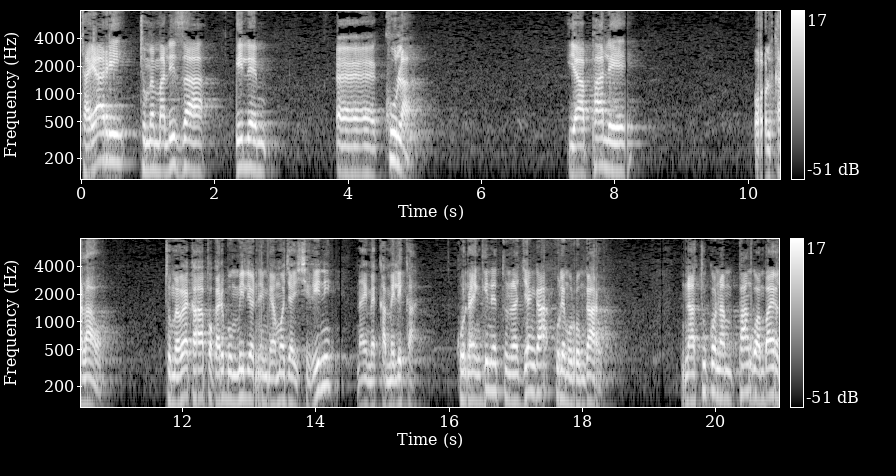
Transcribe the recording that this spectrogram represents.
Tayari tumemaliza ile eh, kula ya pale Olkalao. Tumeweka hapo karibu milioni mia moja ishirini na imekamilika. Kuna ingine tunajenga kule Murungaru na tuko na mpango ambayo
